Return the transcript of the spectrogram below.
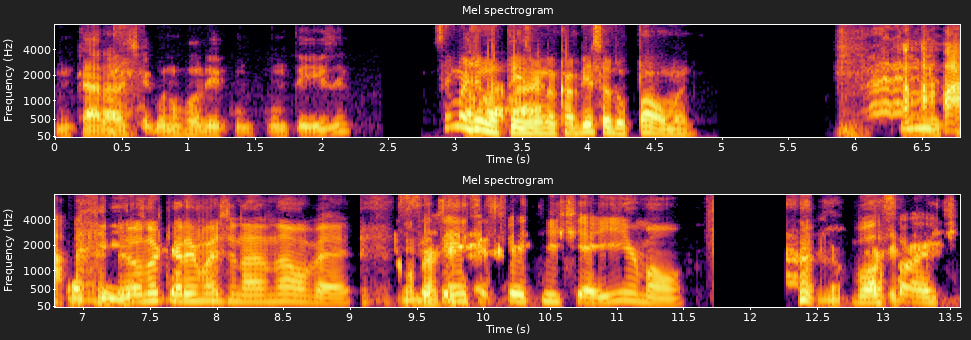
Um cara chegou no rolê com, com um taser. Você imagina o taser na cabeça do pau, mano? Vinícius? Eu não quero imaginar, não, velho. Você tem esses fetiches aí, irmão, Não boa sorte.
